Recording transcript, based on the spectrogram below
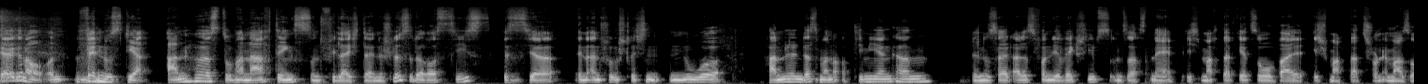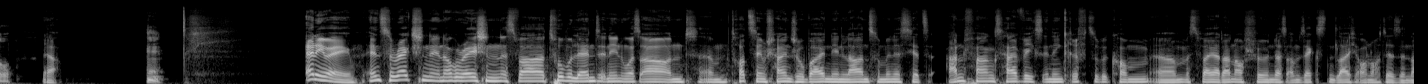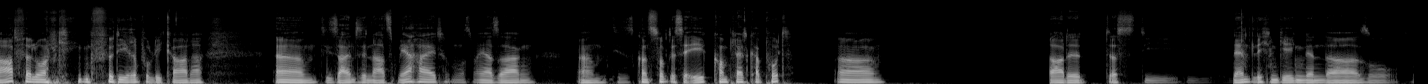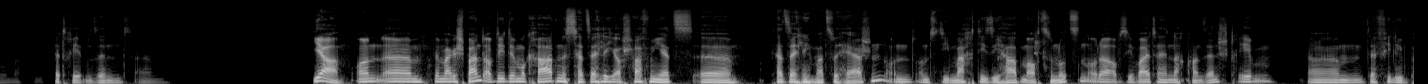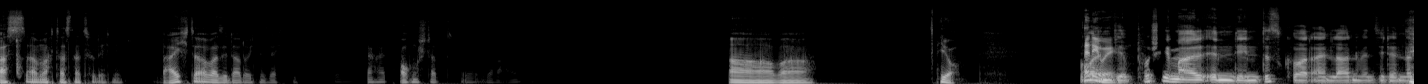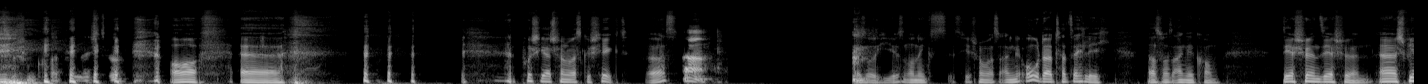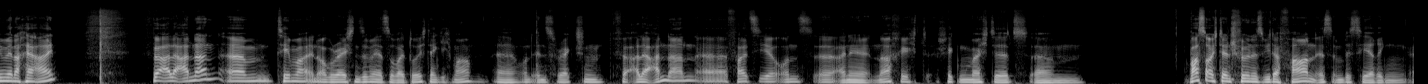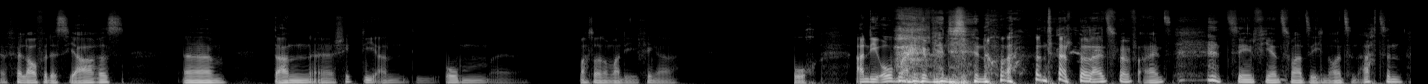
Ja, genau. Und wenn du es dir anhörst, drüber nachdenkst und vielleicht deine Schlüsse daraus ziehst, ist es ja in Anführungsstrichen nur Handeln, das man optimieren kann. Wenn du es halt alles von dir wegschiebst und sagst, nee, ich mach das jetzt so, weil ich mach das schon immer so. Ja. Hey. Anyway, Insurrection, Inauguration, es war turbulent in den USA und ähm, trotzdem scheint Joe Biden den Laden zumindest jetzt anfangs halbwegs in den Griff zu bekommen. Ähm, es war ja dann auch schön, dass am 6. gleich auch noch der Senat verloren ging für die Republikaner. Ähm, die Senatsmehrheit, muss man ja sagen. Ähm, dieses Konstrukt ist ja eh komplett kaputt. Äh, Gerade, dass die, die ländlichen Gegenden da so, so massiv vertreten sind. Ähm, ja, und ähm, bin mal gespannt, ob die Demokraten es tatsächlich auch schaffen, jetzt äh, tatsächlich mal zu herrschen und, und die Macht, die sie haben, auch zu nutzen oder ob sie weiterhin nach Konsens streben. Ähm, der Filibuster macht das natürlich nicht leichter, weil sie dadurch eine 60-Stimmen-Mehrheit brauchen statt äh, ihrer einfachen. Aber ja. Anyway. Wollen wir Pushy mal in den Discord einladen, wenn sie denn dazwischen quatschen möchte? oh, äh. Pushy hat schon was geschickt. Was? Ah. Also hier ist noch nichts, ist hier schon was angekommen. Oh, da tatsächlich, da ist was angekommen. Sehr schön, sehr schön. Äh, spielen wir nachher ein. Für alle anderen, ähm, Thema Inauguration sind wir jetzt soweit durch, denke ich mal. Äh, und Insurrection. Für alle anderen, äh, falls ihr uns äh, eine Nachricht schicken möchtet, ähm, was euch denn Schönes widerfahren ist im bisherigen äh, Verlaufe des Jahres, ähm, dann äh, schickt die an die oben Mach doch nochmal die Finger hoch. An die oben eingeblendete Nummer und dann 0151 1024 1918.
